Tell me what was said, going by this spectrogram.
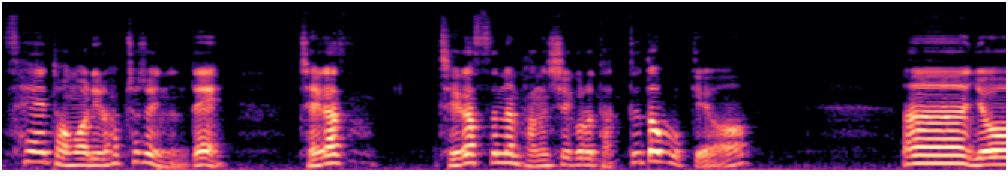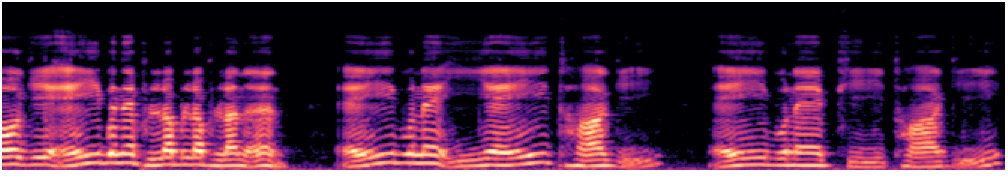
세 덩어리로 합쳐져 있는데 제가 제가 쓰는 방식으로 다 뜯어볼게요. 어, 여기 a분의 블라블라 블라는 a분의 2a 더하기 a분의 b 더하기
